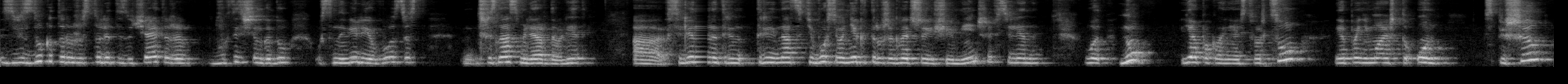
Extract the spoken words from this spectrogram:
звезду, которую уже сто лет изучают, уже в 2000 году установили ее возраст 16 миллиардов лет. А Вселенная 13,8, а некоторые уже говорят, что еще и меньше Вселенной. Вот. Ну, я поклоняюсь Творцу, я понимаю, что Он спешил,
